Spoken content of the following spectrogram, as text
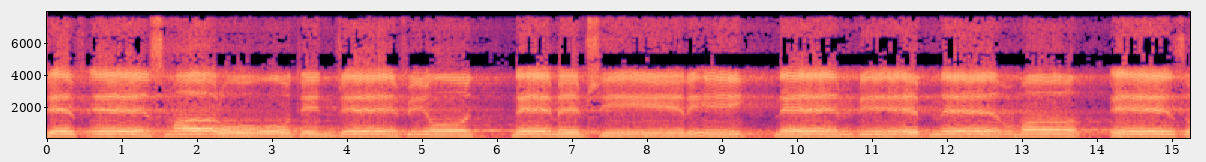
cef esmarutin cef yok نم بابن ما إثواب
